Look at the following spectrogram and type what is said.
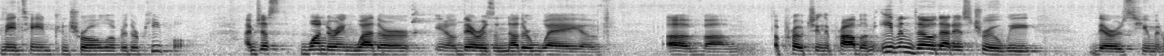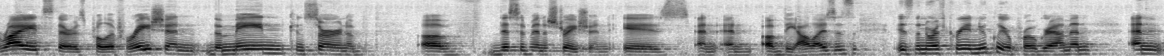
maintain control over their people. I'm just wondering whether you know, there is another way of, of um, approaching the problem. Even though that is true, we, there's human rights, there's proliferation. The main concern of, of this administration is, and, and of the allies, is, is the North Korean nuclear program. And, and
